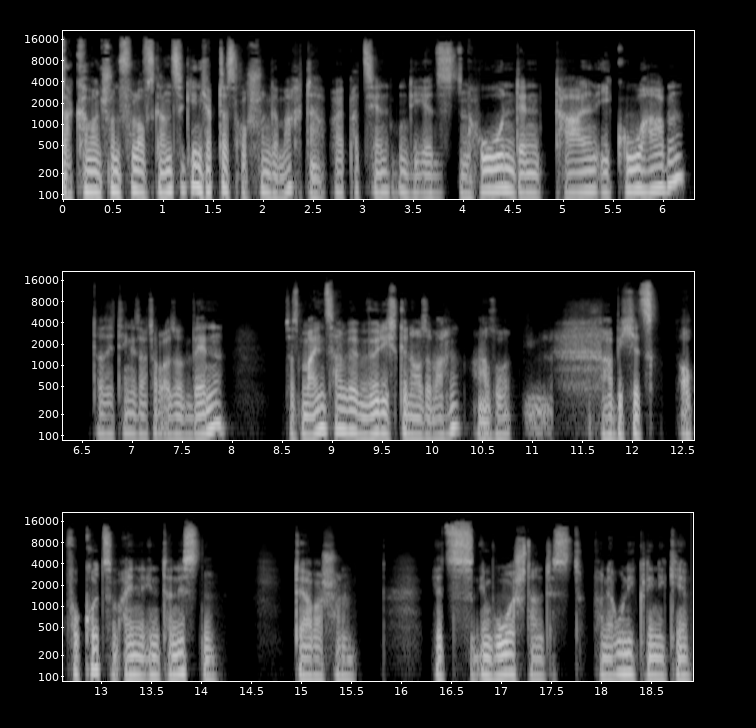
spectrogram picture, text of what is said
da kann man schon voll aufs Ganze gehen. Ich habe das auch schon gemacht bei Patienten, die jetzt einen hohen dentalen IQ haben, dass ich denen gesagt habe, also wenn, das meins haben wir, würde ich es genauso machen. Also habe ich jetzt auch vor kurzem einen Internisten, der aber schon jetzt im Ruhestand ist von der Uniklinik hier.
